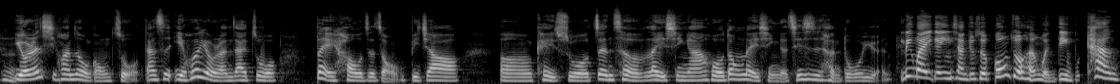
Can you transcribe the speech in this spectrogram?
嗯、有人喜欢这种工作，但是也会有人在做背后这种比较。呃，可以说政策类型啊，活动类型的其实很多元。另外一个印象就是工作很稳定，不看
